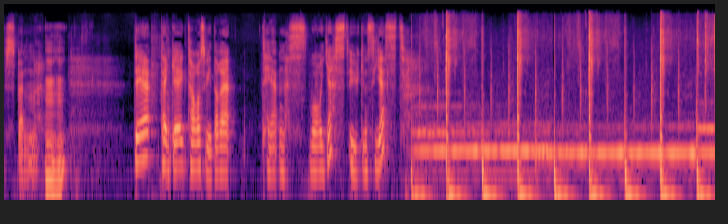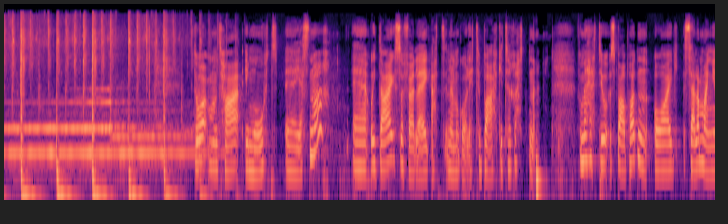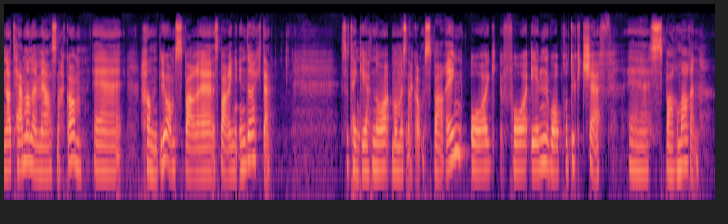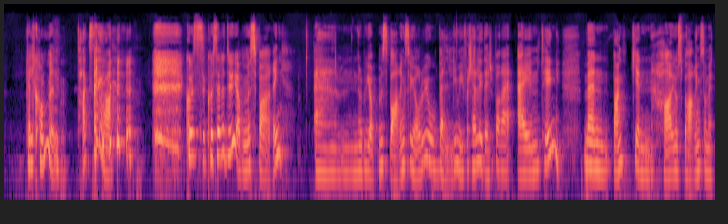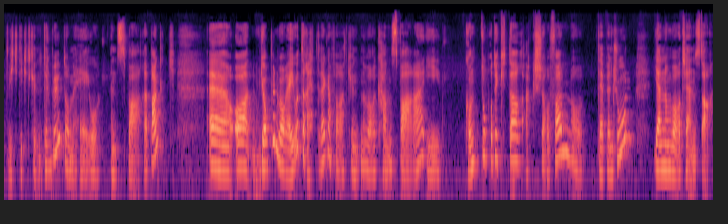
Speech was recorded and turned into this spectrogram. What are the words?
Spennende. Mm -hmm. Det tenker jeg tar oss videre til neste vår gjest, ukens gjest. Da må vi ta imot eh, gjesten vår. Eh, og i dag så føler jeg at vi må gå litt tilbake til røttene. For vi heter jo Sparepodden, og selv om mange av temaene vi har snakka om, eh, handler jo om spare, sparing indirekte, så tenker jeg at nå må vi snakke om sparing og få inn vår produktsjef eh, Sparmaren. Velkommen. Takk skal du ha. hvordan, hvordan, er det du jobber med sparing? Eh, når du jobber med sparing, så gjør du jo veldig mye forskjellig. Det er ikke bare én ting. Men banken har jo sparing som et viktig kundetilbud, og vi er jo en sparebank. Uh, og jobben vår er jo å tilrettelegge for at kundene våre kan spare i kontoprodukter, aksjer og fond og til pensjon gjennom våre tjenester.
